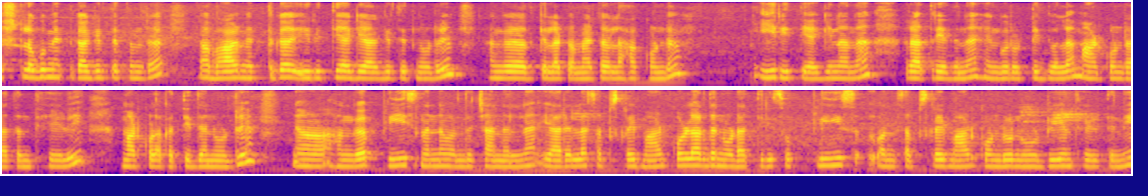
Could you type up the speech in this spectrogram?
ಎಷ್ಟು ಲಘು ಮೆತ್ತಗಾಗಿರ್ತೈತೆ ಅಂದ್ರೆ ಭಾಳ ಮೆತ್ತಗೆ ಈ ರೀತಿಯಾಗಿ ಆಗಿರ್ತೈತೆ ನೋಡ್ರಿ. ಹಂಗೆ ಅದಕ್ಕೆಲ್ಲ ಟೊಮ್ಯಾಟೊ ಎಲ್ಲ ಹಾಕ್ಕೊಂಡು ಈ ರೀತಿಯಾಗಿ ನಾನು ರಾತ್ರಿ ಅದನ್ನು ಹೆಂಗೋ ರೊಟ್ಟಿದ್ವಲ್ಲ ಮಾಡ್ಕೊಂಡ್ರಾತಂತ ಹೇಳಿ ಮಾಡ್ಕೊಳಕತ್ತಿದ್ದೆ ನೋಡ್ರಿ. ಹಂಗೆ ಪ್ಲೀಸ್ ನನ್ನ ಒಂದು ಚಾನಲ್ನ ಯಾರೆಲ್ಲ ಸಬ್ಸ್ಕ್ರೈಬ್ ಮಾಡ್ಕೊಳ್ಳಾರ್ದ ನೋಡತ್ತೀರಿ. ಸೊ ಪ್ಲೀಸ್ ಒಂದು ಸಬ್ಸ್ಕ್ರೈಬ್ ಮಾಡಿಕೊಂಡು ನೋಡ್ರಿ ಅಂತ ಹೇಳ್ತೀನಿ.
